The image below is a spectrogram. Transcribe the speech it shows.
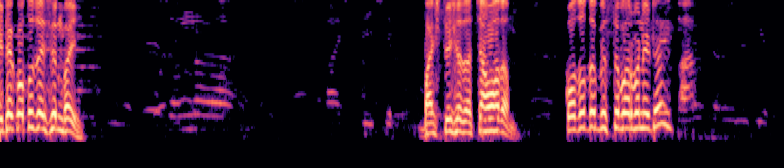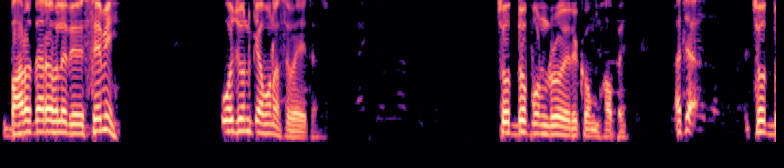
এটা কত চাইছেন ভাই? বাইশ তেইশ হাজার চাওয়া দাম। কত তো বেচতে পারবেন এটা? বারো তেরো হলে দিয়ে সেমি ওজন কেমন আছে ভাই এটা? চোদ্দ পনেরো এরকম হবে। আচ্ছা চোদ্দ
